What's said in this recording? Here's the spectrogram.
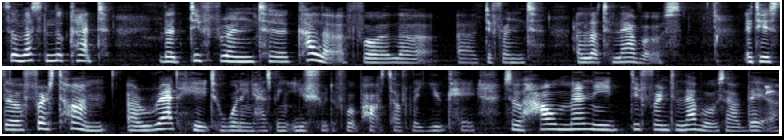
So let's look at the different color for the uh, different alert levels. It is the first time a red heat warning has been issued for parts of the UK. So, how many different levels are there?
